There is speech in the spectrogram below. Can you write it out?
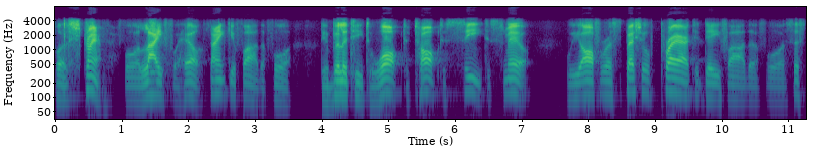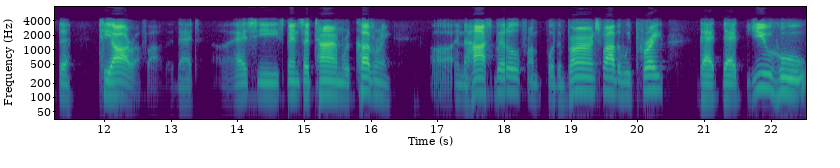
for strength, for life, for health. Thank you, Father, for the ability to walk, to talk, to see, to smell. We offer a special prayer today, Father, for Sister Tiara, Father, that uh, as she spends her time recovering uh, in the hospital from for the burns, Father, we pray that that you who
